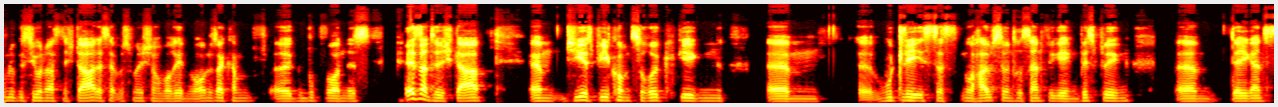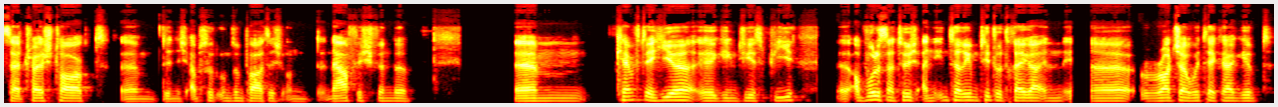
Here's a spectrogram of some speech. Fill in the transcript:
Glück ist Jonas nicht da, deshalb müssen wir nicht darüber reden, warum dieser Kampf äh, gebucht worden ist. Ist natürlich klar. Ähm, GSP kommt zurück gegen ähm, äh, Woodley ist das nur halb so interessant wie gegen Bisping, ähm, der die ganze Zeit Trash talkt, ähm, den ich absolut unsympathisch und nervig finde. Ähm, kämpft er hier äh, gegen GSP, äh, obwohl es natürlich einen Interim-Titelträger in, in äh, Roger Whittaker gibt,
